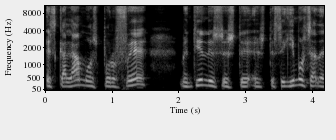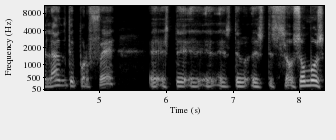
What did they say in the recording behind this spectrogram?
escalamos por fe. ¿Me entiendes? Este, este, seguimos adelante por fe. Este, este, este, somos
